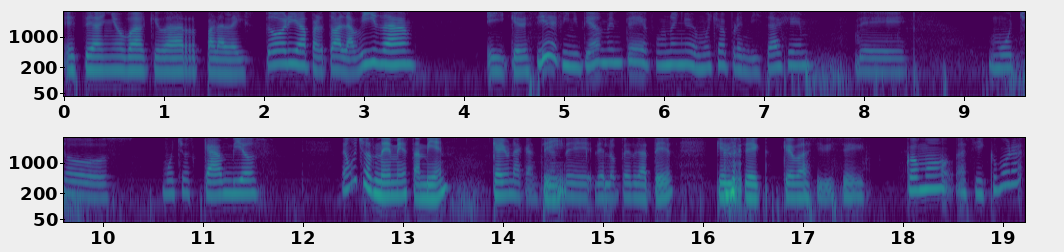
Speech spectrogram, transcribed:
Este año va a quedar para la historia, para toda la vida. Y que sí, definitivamente fue un año de mucho aprendizaje, de muchos, muchos cambios, de muchos memes también. Que hay una canción Sí. de, de López Gatel que dice, que va así, dice, ¿cómo, así, cómo era?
